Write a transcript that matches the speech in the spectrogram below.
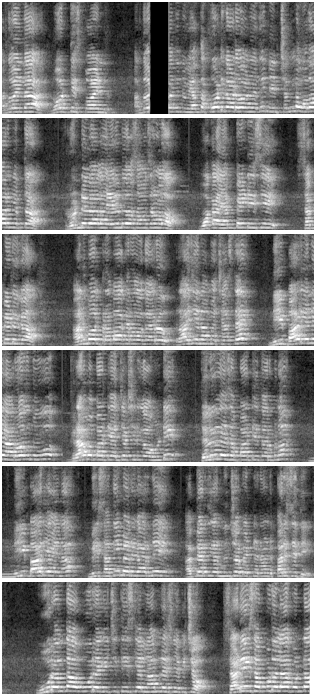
అర్థమైందా? నోట్ దిస్ పాయింట్ అర్థమైంది? నువ్వు ఎంత పోటుగాడు అనేది నేను చిన్న ఉదాహరణ చెప్తా. రెండు వేల ఎనిమిదవ సంవత్సరంలో ఒక ఎంపీడీసీ సభ్యుడిగా అనుమోల్ ప్రభాకరరావు గారు రాజీనామా చేస్తే నీ భార్యని ఆ రోజు నువ్వు గ్రామ పార్టీ అధ్యక్షుడిగా ఉండి తెలుగుదేశం పార్టీ తరఫున నీ భార్య అయిన మీ సతీమణి గారిని అభ్యర్థిగా నుంచోబెట్టినటువంటి పరిస్థితి. ఊరంతా ఊరేగించి తీసుకెళ్ళి నామినేషన్ ఇప్పించావు స్టడీస్ అప్పుడు లేకుండా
